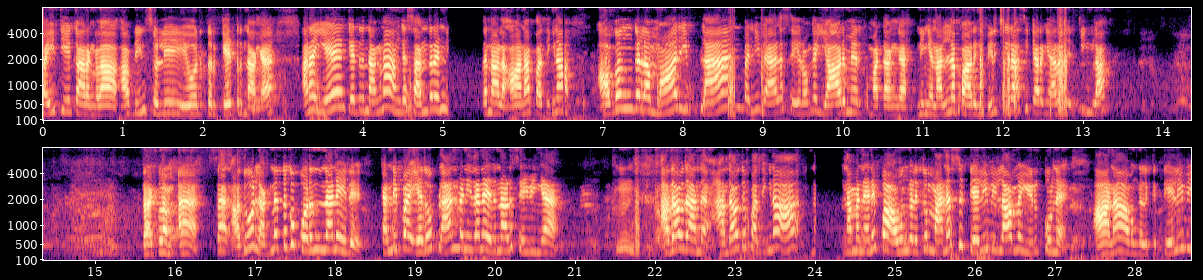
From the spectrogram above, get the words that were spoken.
பைத்தியக்காரங்களா அப்படின்னு சொல்லி ஒருத்தர் கேட்டிருந்தாங்க. ஆனால் ஏன் கேட்டிருந்தாங்கன்னா அங்கே சந்திரன் அதனால ஆனால் பார்த்தீங்கன்னா அவங்கள மாதிரி பிளான் பண்ணி வேலை செய்கிறவங்க யாருமே இருக்க மாட்டாங்க. நீங்கள் நல்லா பாருங்க. விருச்சிக ராசிக்காரங்க யாராவது இருக்கீங்களா? ரக்லம். ஆ சார் அதுவும் லக்னத்துக்கும் பொருந்து தானே இது. கண்டிப்பா ஏதோ பிளான் பண்ணி தானே எதுனாலும் செய்வீங்க. ம். அதாவது அந்த அதாவது பாத்தீங்கன்னா நம்ம நினைப்போம் அவங்களுக்கு மனசு தெளிவில்லாம இருக்கும்னு. ஆனா அவங்களுக்கு தெளிவு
